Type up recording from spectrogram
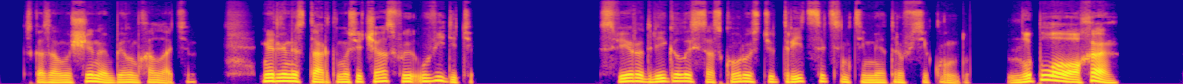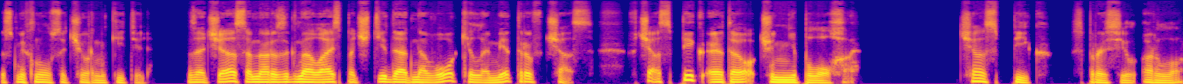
— сказал мужчина в белом халате. «Медленный старт, но сейчас вы увидите». Сфера двигалась со скоростью 30 сантиметров в секунду. «Неплохо!» — усмехнулся черный китель. За час она разогналась почти до одного километра в час. В час пик это очень неплохо. «Час пик?» — спросил Орло.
